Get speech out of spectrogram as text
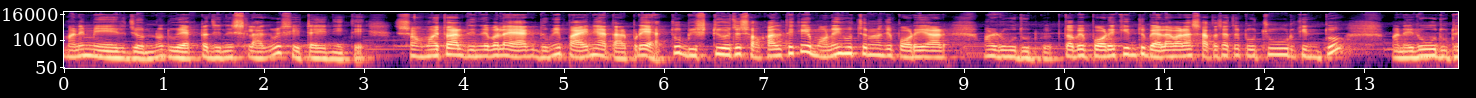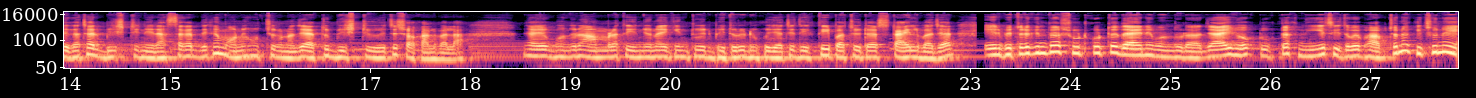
মানে মেয়ের জন্য দু একটা জিনিস লাগবে সেটাই নিতে। সময় তো আর দিনের বেলা একদমই পাইনি আর তারপরে এত বৃষ্টি হয়েছে সকাল থেকে মনেই হচ্ছিল না যে পরে আর মানে রোদ উঠবে। তবে পরে কিন্তু বেলা বাড়ার সাথে সাথে প্রচুর কিন্তু মানে রোদ উঠে গেছে আর বৃষ্টি নেই। রাস্তাঘাট দেখে মনে হচ্ছিল না যে এত বৃষ্টি হয়েছে সকালবেলা। যাই হোক বন্ধুরা, আমরা তিনজনাই কিন্তু এর ভেতরে ঢুকে যাচ্ছি। দেখতেই পাচ্ছ এটা স্টাইল বাজার। এর ভেতরে কিন্তু আর শ্যুট করতে দেয়নি বন্ধুরা। যাই হোক, টুকটাক নিয়েছি, তবে ভাবছ না কিছু নেই?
